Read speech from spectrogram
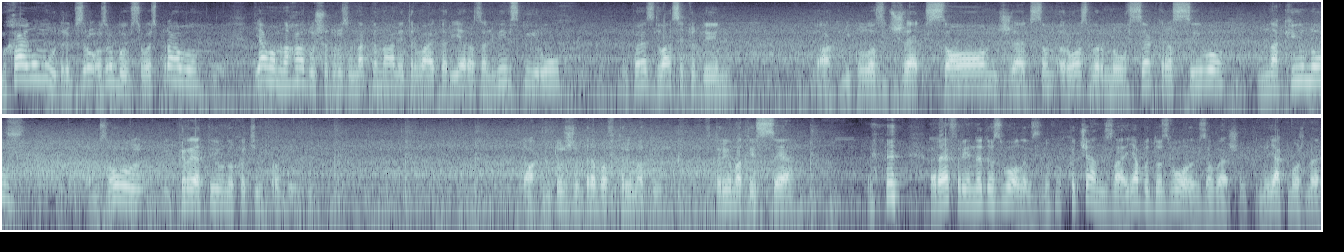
Михайло Мудрик зробив свою справу. Я вам нагадую, що, друзі, на каналі триває кар'єра за Львівський рух УПС 21. Так, Ніколас Джексон. Джексон розвернувся, красиво накинув. Там знову креативно хотів пробити. Так, ну тут же треба втримати. Втримати все. Рефері не дозволив. Ну, хоча не знаю, я би дозволив завершувати. Ну як можна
